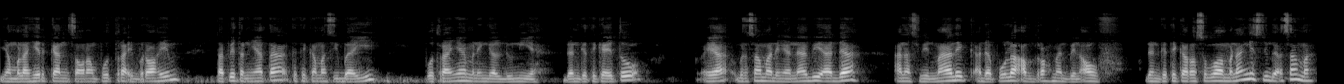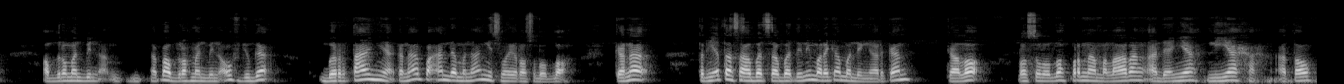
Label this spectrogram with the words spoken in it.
yang melahirkan seorang putra Ibrahim Tapi ternyata ketika masih bayi, putranya meninggal dunia. Dan ketika itu ya bersama dengan Nabi ada Anas bin Malik, ada pula Abdurrahman bin Auf. Dan ketika Rasulullah menangis juga sama. Abdurrahman bin apa Abdurrahman bin Auf juga bertanya, "Kenapa Anda menangis wahai Rasulullah?" Karena ternyata sahabat-sahabat ini mereka mendengarkan kalau Rasulullah pernah melarang adanya niyahah atau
